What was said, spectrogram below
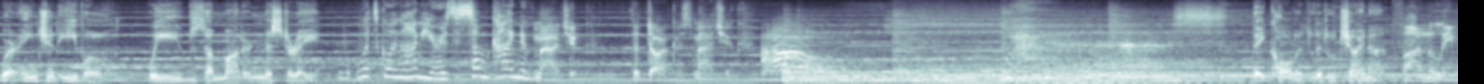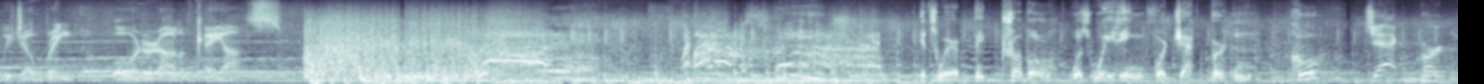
where ancient evil weaves a modern mystery. What's going on here? Is this some kind of... Magic. The darkest magic. They call it Little China. Finally, we shall bring order out of chaos. It's where Big Trouble was waiting for Jack Burton. Who? Jack Burton.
